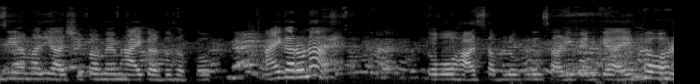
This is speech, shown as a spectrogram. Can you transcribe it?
जी हमारी आशिफा मैम हाई कर दो सबको। हाई करो ना। तो आज सब लोग ने साड़ी पहन के आए हैं, और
